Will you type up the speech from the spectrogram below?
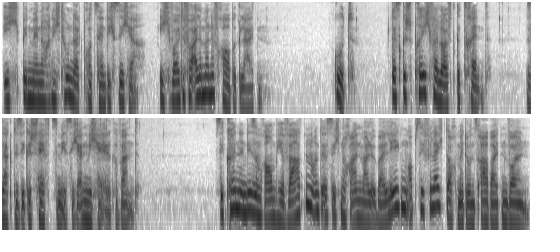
Ich bin mir noch nicht hundertprozentig sicher. Ich wollte vor allem meine Frau begleiten. Gut, das Gespräch verläuft getrennt, sagte sie geschäftsmäßig an Michael gewandt. Sie können in diesem Raum hier warten und es sich noch einmal überlegen, ob Sie vielleicht doch mit uns arbeiten wollen.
